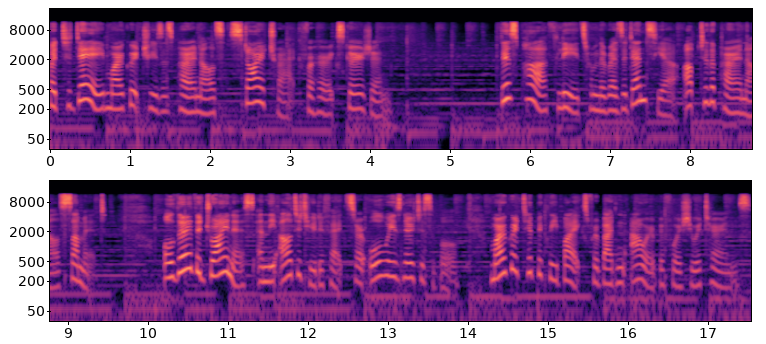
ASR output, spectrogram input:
but today Margaret chooses Paranal's Star Track for her excursion. This path leads from the Residencia up to the Paranal summit. Although the dryness and the altitude effects are always noticeable, Margaret typically bikes for about an hour before she returns.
